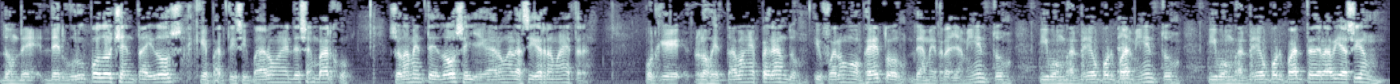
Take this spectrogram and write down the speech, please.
donde del grupo de 82 que participaron en el desembarco, solamente 12 llegaron a la Sierra Maestra, porque los estaban esperando y fueron objeto de ametrallamiento y bombardeo por parmiento y bombardeo por parte de la aviación.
